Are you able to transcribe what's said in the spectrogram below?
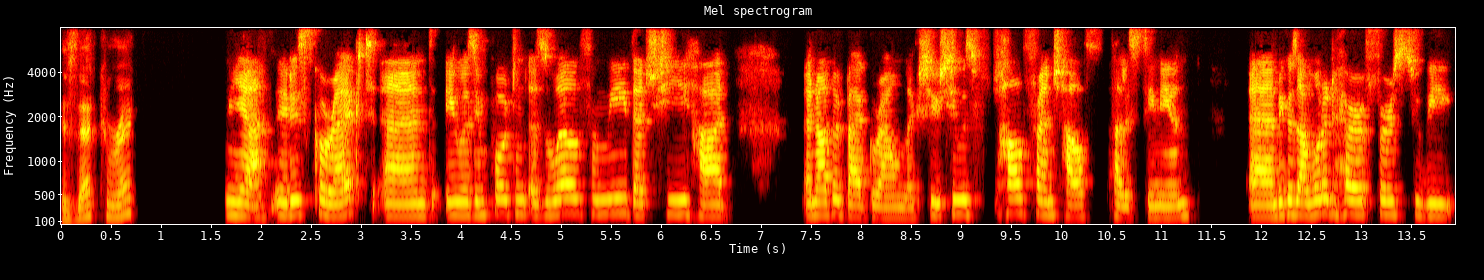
Is that correct? Yeah, it is correct. And it was important as well for me that she had another background. Like she, she was half French, half Palestinian. And because I wanted her first to be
